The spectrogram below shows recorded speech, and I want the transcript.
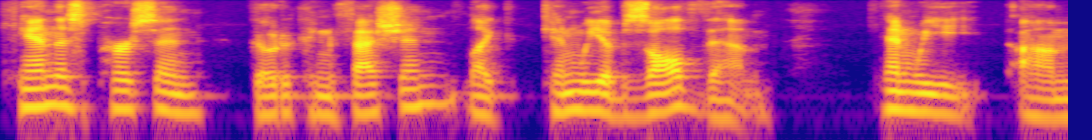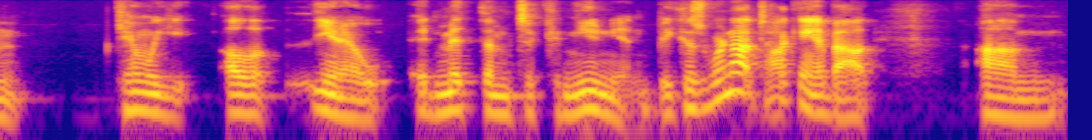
can this person go to confession? Like can we absolve them? Can we um, can we uh, you know admit them to communion? Because we're not talking about um,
